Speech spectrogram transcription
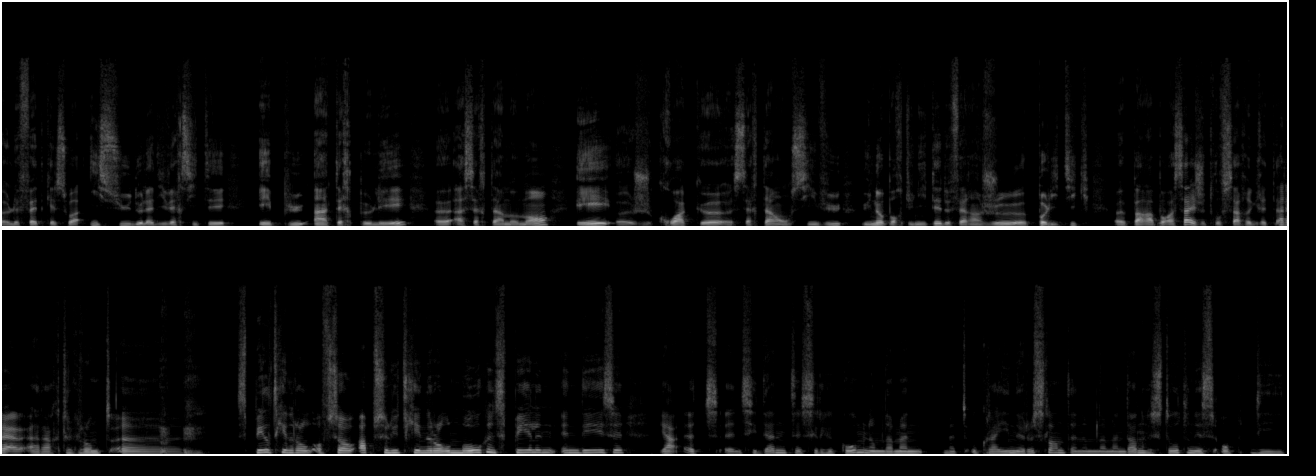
euh, le fait qu'elle soit issue de la diversité ait pu interpeller à certains moments. Et je crois que certains ont aussi vu une opportunité de faire un jeu politique par rapport à ça, et je trouve ça regrettable. Speelt geen rol of zou absoluut geen rol mogen spelen in deze. Ja, het incident is er gekomen omdat men met Oekraïne, Rusland en omdat men dan gestoten is op die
